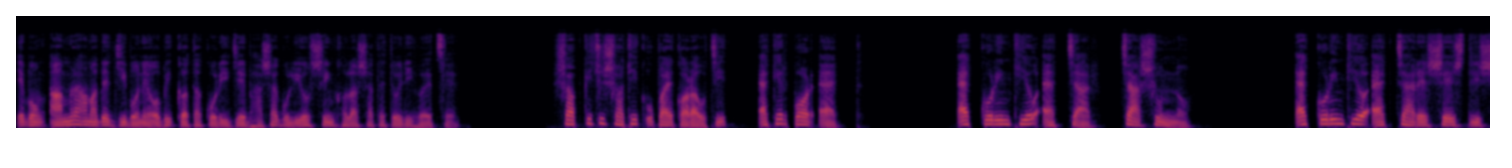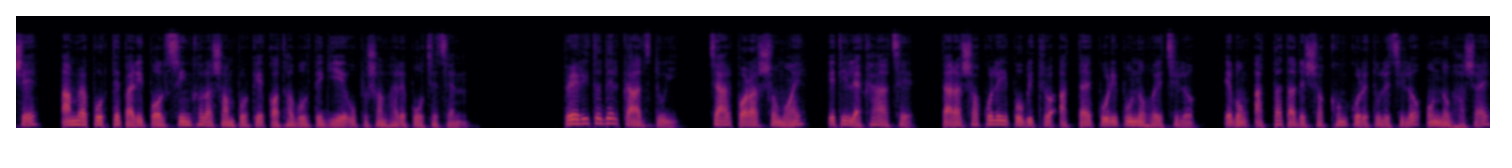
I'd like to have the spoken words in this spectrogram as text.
এবং আমরা আমাদের জীবনে অভিজ্ঞতা করি যে ভাষাগুলিও শৃঙ্খলার সাথে তৈরি হয়েছে। সবকিছু সঠিক উপায় করা উচিত, একের পর এক। এক করিন্থীয় এক চার চার শূন্য। এক করিন্থীয় এক চারের শেষ দৃশ্যে আমরা পড়তে পারি পল শৃঙ্খলা সম্পর্কে কথা বলতে গিয়ে উপসংহারে পৌঁছেছেন। প্রেরিতদের কাজ দুই। চার, পড়ার সময় এটি লেখা আছে, তারা সকলেই পবিত্র আত্মায় পরিপূর্ণ হয়েছিল এবং আত্মা তাদের সক্ষম করে তুলেছিল অন্য ভাষায়।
